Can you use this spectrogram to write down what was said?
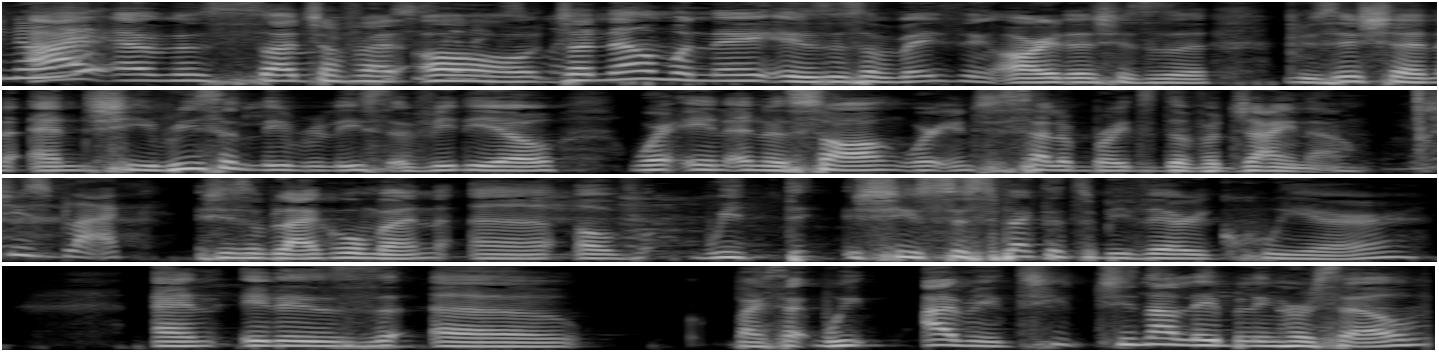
You know I am such a fan. Oh, Janelle Monet is this amazing artist. She's a musician and she recently released a video wherein in a song wherein she celebrates the vagina. She's black. She's a black woman uh, of we. Th- she's suspected to be very queer, and it is uh, by we. I mean, she, she's not labeling herself,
